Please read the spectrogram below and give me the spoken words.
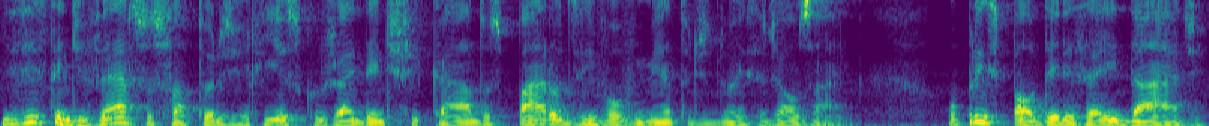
Existem diversos fatores de risco já identificados para o desenvolvimento de doença de Alzheimer. O principal deles é a idade.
